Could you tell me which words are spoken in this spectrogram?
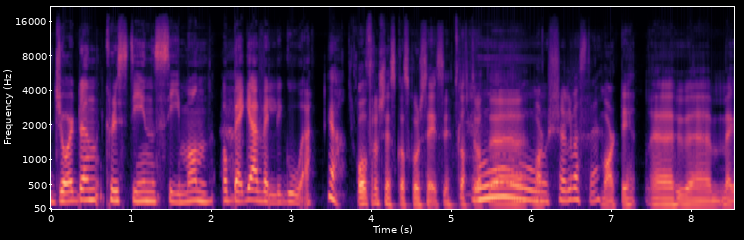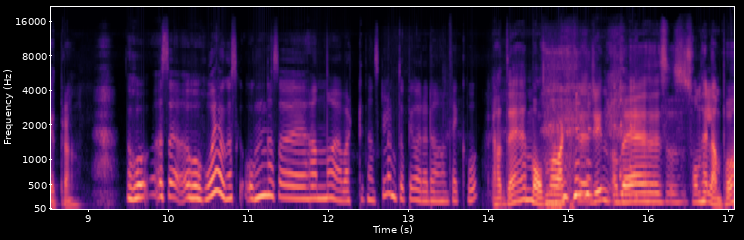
Jordan Christine Simon. Og begge er veldig gode. Ja. Og Francesca Scorsese, dattera til Oh. Marty. Eh, hun er meget bra. Hun, altså, og hun er jo ganske ung. Altså, han må ha vært ganske langt opp i åra da han fikk henne. Ja, det må den ha vært, eh, Jean. Og det, sånn holder han på.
